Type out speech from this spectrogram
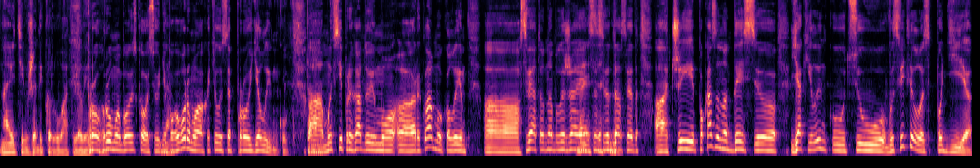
навіть вже декорувати ялинку. Про гру ми обов'язково сьогодні Так. поговоримо, а хотілося про ялинку. Так. А ми всі пригадуємо а, рекламу, коли а, свято наближається, Знаєте, свята, свята. А чи показано десь, е, як ялинку цю висвітлювалась подія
